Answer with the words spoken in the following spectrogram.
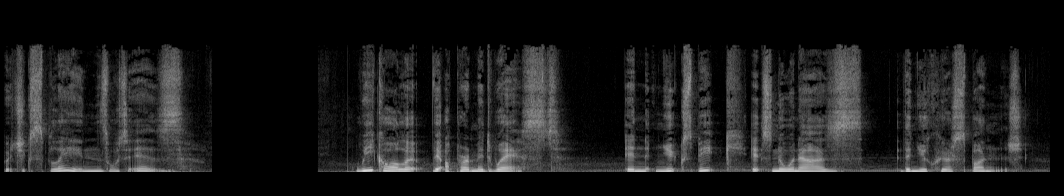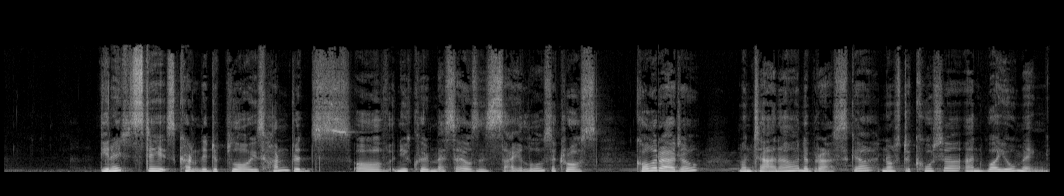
which explains what it is. We call it the Upper Midwest. In nuke speak, it's known as the nuclear sponge. The United States currently deploys hundreds of nuclear missiles in silos across Colorado, Montana, Nebraska, North Dakota, and Wyoming.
